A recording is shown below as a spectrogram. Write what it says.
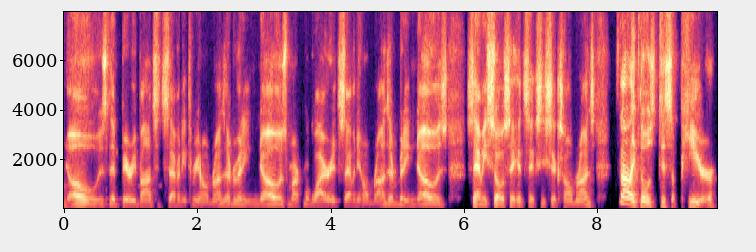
knows that Barry Bonds hit 73 home runs. Everybody knows Mark McGwire hit 70 home runs. Everybody knows Sammy Sosa hit 66 home runs. It's not like those disappear.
